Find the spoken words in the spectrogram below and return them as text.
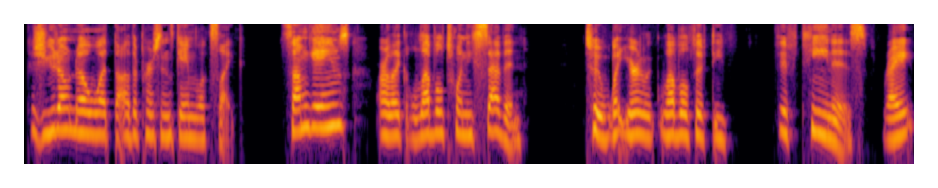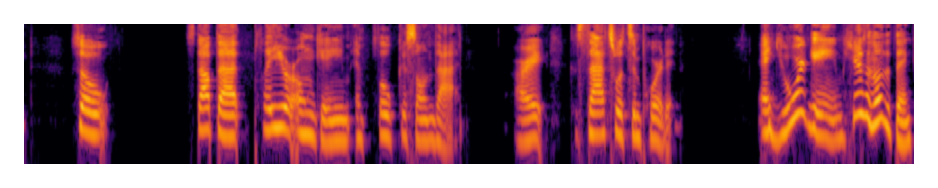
because you don't know what the other person's game looks like. Some games are like level 27 to what your level 50, 15 is, right? So stop that, play your own game and focus on that. All right. Because that's what's important. And your game, here's another thing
